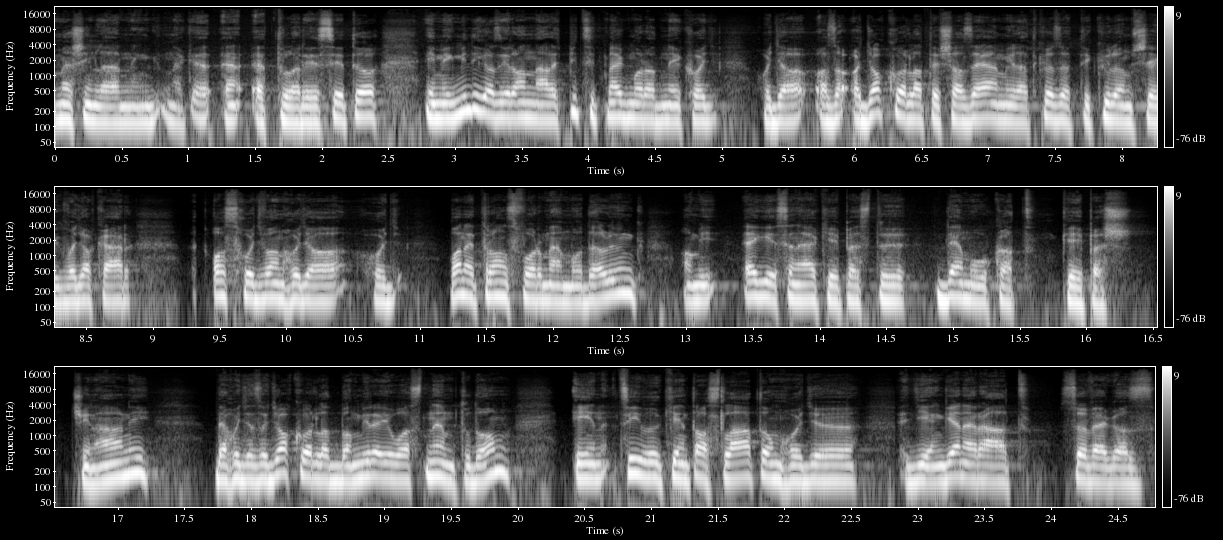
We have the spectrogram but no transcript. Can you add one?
machine learningnek e, e, ettől a részétől. Én még mindig azért annál egy picit megmaradnék, hogy, hogy a, az, a gyakorlat és az elmélet közötti különbség, vagy akár az, hogy van, hogy, a, hogy van egy transformer modellünk, ami egészen elképesztő demókat képes csinálni, de hogy ez a gyakorlatban mire jó, azt nem tudom. Én civilként azt látom, hogy egy ilyen generált szöveg az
